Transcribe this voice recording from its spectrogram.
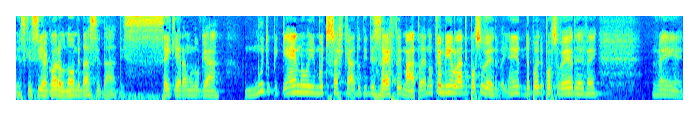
esqueci agora o nome da cidade, sei que era um lugar muito pequeno e muito cercado de deserto e mato. É no caminho lá de Poço Verde. Depois de Poço Verde vem, vem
